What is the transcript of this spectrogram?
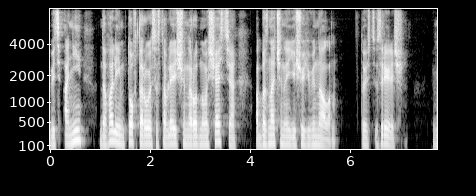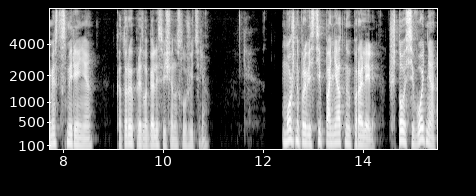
Ведь они давали им то второе составляющее народного счастья, обозначенное еще ювеналом, то есть зрелище, вместо смирения, которое предлагали священнослужители. Можно провести понятную параллель. Что сегодня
